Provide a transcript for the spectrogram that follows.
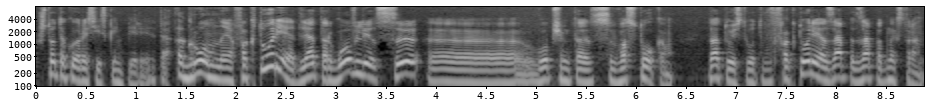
что такое Российская империя? Это огромная фактория для торговли с, э, в общем-то, с Востоком, да, то есть вот фактория запад, западных стран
